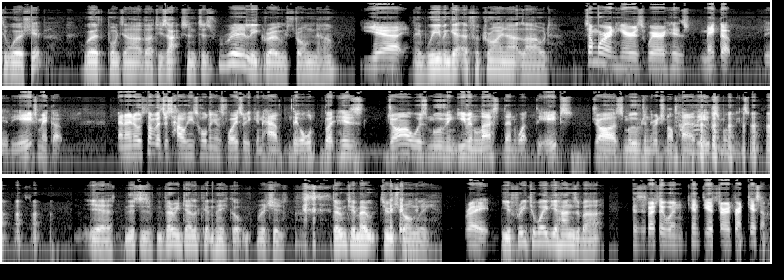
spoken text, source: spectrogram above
to worship. Worth pointing out that his accent has really grown strong now. Yeah. And we even get a for crying out loud. Somewhere in here is where his makeup, the, the age makeup, and I know some of it's just how he's holding his voice so he can have the old, but his jaw was moving even less than what the apes' jaws moved in the original Planet of the Apes movies. yeah, this is very delicate makeup, Richard. Don't emote too strongly. right. You're free to wave your hands about. Especially when Cynthia started trying to kiss him.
